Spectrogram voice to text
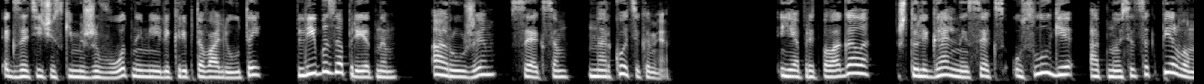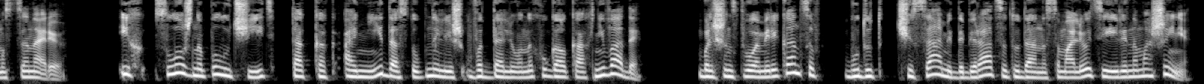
экзотическими животными или криптовалютой, либо запретным – оружием, сексом, наркотиками. Я предполагала, что легальные секс-услуги относятся к первому сценарию. Их сложно получить, так как они доступны лишь в отдаленных уголках Невады. Большинство американцев будут часами добираться туда на самолете или на машине.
